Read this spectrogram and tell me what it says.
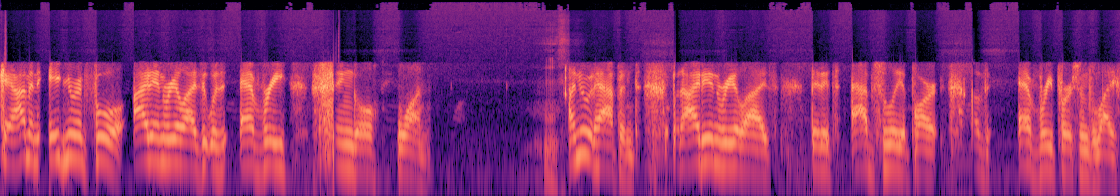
Okay, I'm an ignorant fool. I didn't realize it was every single one. Hmm. I knew it happened, but I didn't realize that it's absolutely a part of every person's life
